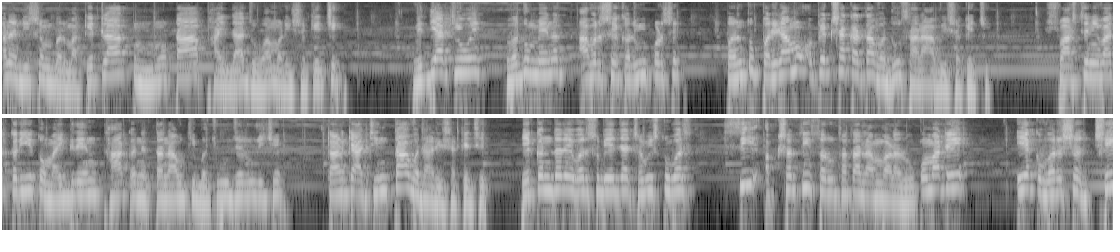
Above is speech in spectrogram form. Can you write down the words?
અને ડિસેમ્બરમાં કેટલાક મોટા ફાયદા જોવા મળી શકે છે. વિદ્યાર્થીઓએ વધુ મહેનત આ વર્ષે કરવી પડશે, પરંતુ પરિણામો અપેક્ષા કરતાં વધુ સારા આવી શકે છે. સ્વાસ્થ્યની વાત કરીએ તો માઇગ્રેન થાક અને તણાવથી બચવું જરૂરી છે, કારણ કે આ ચિંતા વધારી શકે છે. એકંદરે વર્ષ બે હજાર છવ્વીસનું વર્ષ સી અક્ષરથી શરૂ થતા નામવાળા લોકો માટે એક વર્ષ છે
